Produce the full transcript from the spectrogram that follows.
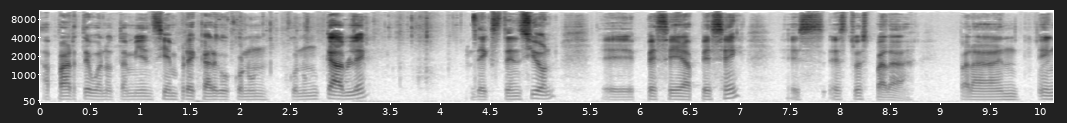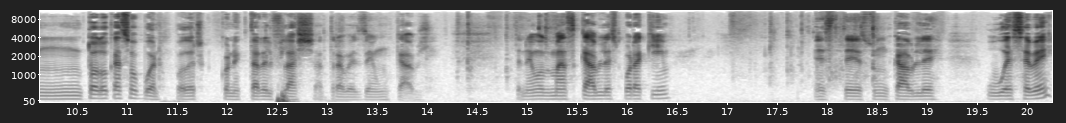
Aparte, bueno, también siempre cargo con un, con un cable de extensión eh, PC a PC. Es, esto es para, para en, en todo caso, bueno, poder conectar el flash a través de un cable. Tenemos más cables por aquí este es un cable USB.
